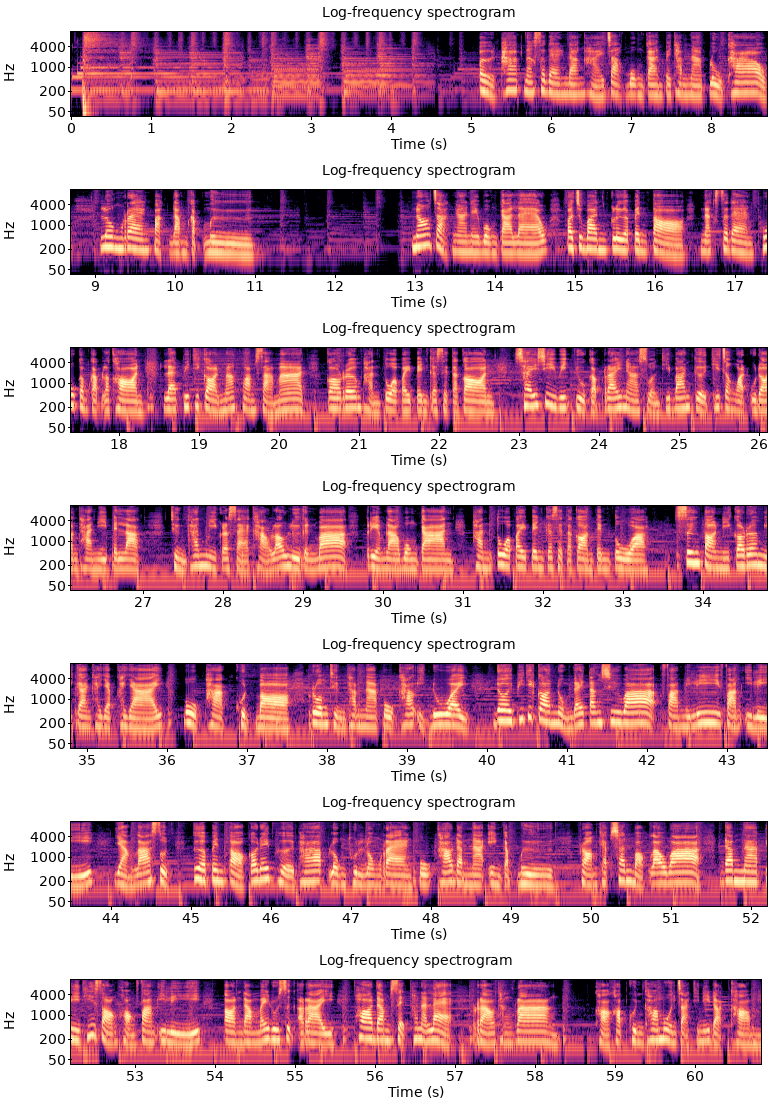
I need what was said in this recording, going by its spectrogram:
เปิดภาพนักแสดงดังหายจากวงการไปทำนาปลูกข้าว ลงแรงปักดำกับมือ นอกจากงานในวงการแล้ว ปัจจุบันเกลือเป็นต่อ นักแสดงผู้กำกับละคร และพิธีกรมากความสามารถ ก็เริ่มผันตัวไปเป็นเกษตรกร ใช้ชีวิตอยู่กับไร่นาสวนที่บ้านเกิดที่จังหวัดอุดรธานีเป็นหลัก ถึงขั้นมีกระแสข่าวเล่าลือกันว่า เตรียมลาวงการ ผันตัวไปเป็นเกษตรกรเต็มตัว ซึ่งตอนนี้ก็เริ่มมีการขยับขยาย ปลูกผัก ขุดบอ่อ รวมถึงทำนาปลูกข้าวอีกด้วย โดยพิธีกรหนุ่มได้ตั้งชื่อว่า Family Farm อีหลี อย่างล่าสุดเกือเป็นต่อก็ได้เผยภาพลงทุนลงแรงปลูกข้าวดำนาเองกับมือ พร้อมแคปชั่นบอกเล่าว่าดำนาปีที่ 2 ของฟาร์มอีหลี ตอนดำไม่รู้สึกอะไร พอดำเสร็จเท่านั้นแหละราวทั้งร่าง ขอขอบคุณข้อมูลจากที่นี่ .com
